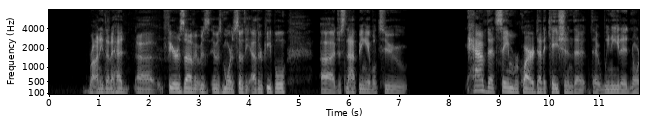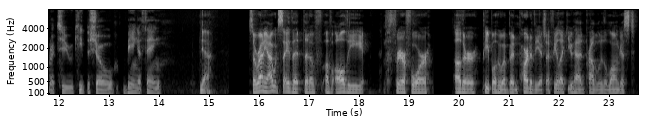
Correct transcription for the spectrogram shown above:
Ronnie that I had uh, fears of. It was it was more so the other people, uh, just not being able to have that same required dedication that that we needed in order to keep the show being a thing. Yeah. So Ronnie, I would say that that of of all the three or four other people who have been part of the itch, I feel like you had probably the longest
